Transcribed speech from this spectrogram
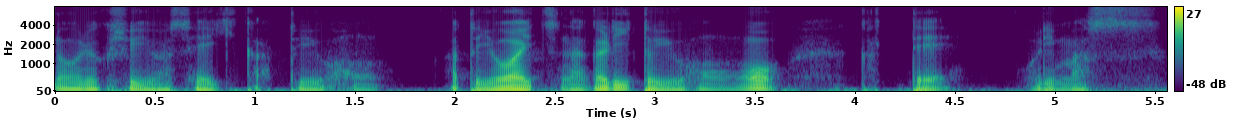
能力主義は正義かという本、あと弱いつながりという本を買っております。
